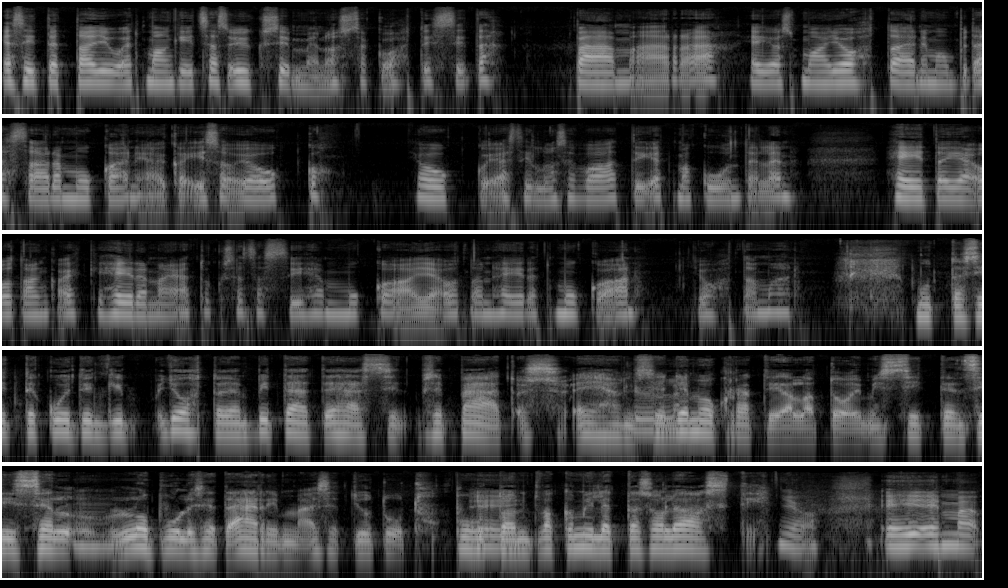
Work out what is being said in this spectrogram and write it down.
Ja sitten tajuu, että mä oonkin itse asiassa yksin menossa kohti sitä päämäärää. Ja jos mä oon johtaja, niin mun pitäisi saada mukaan aika iso joukko, joukko. Ja silloin se vaatii, että mä kuuntelen heitä ja otan kaikki heidän ajatuksensa siihen mukaan ja otan heidät mukaan johtamaan. Mutta sitten kuitenkin johtajan pitää tehdä se päätös. Eihän Kyllä. se demokratialla toimi sitten. Siis se mm. lopulliset äärimmäiset jutut. Puhutaan ei. nyt vaikka mille tasolle asti. Joo. Ei, ei mä,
